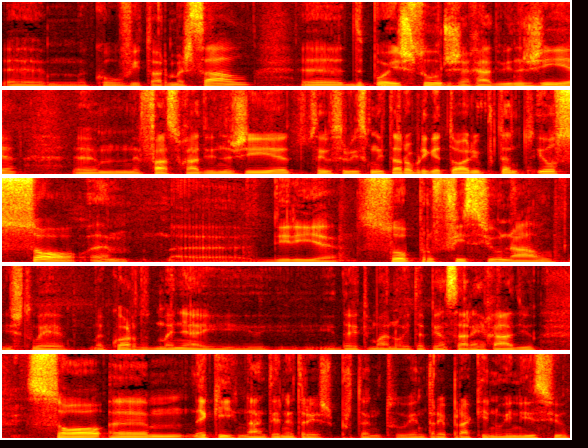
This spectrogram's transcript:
um, com o Vitor Marçal, uh, depois surge a Rádio Energia, faço Rádio Energia, tenho o serviço militar obrigatório, portanto eu só uh, diria, sou profissional, isto é, acordo de manhã e, e deito-me à noite a pensar em rádio, só um, aqui, na Antena 3. Portanto, entrei para aqui no início.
